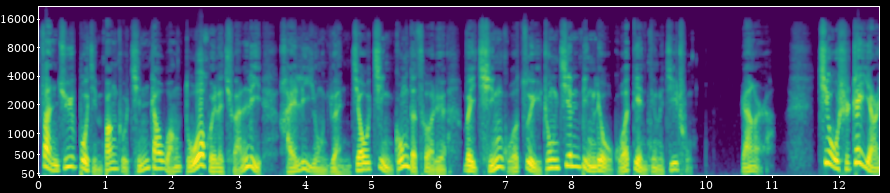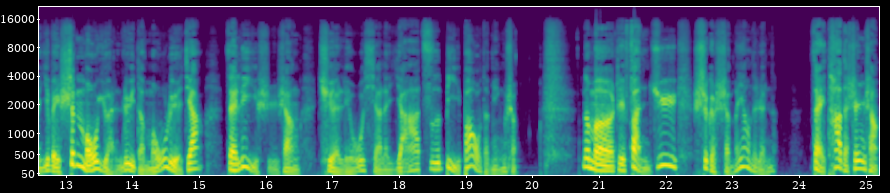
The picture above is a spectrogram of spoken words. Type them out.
范雎不仅帮助秦昭王夺回了权力，还利用远交近攻的策略，为秦国最终兼并六国奠定了基础。然而啊，就是这样一位深谋远虑的谋略家，在历史上却留下了睚眦必报的名声。那么，这范雎是个什么样的人呢？在他的身上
